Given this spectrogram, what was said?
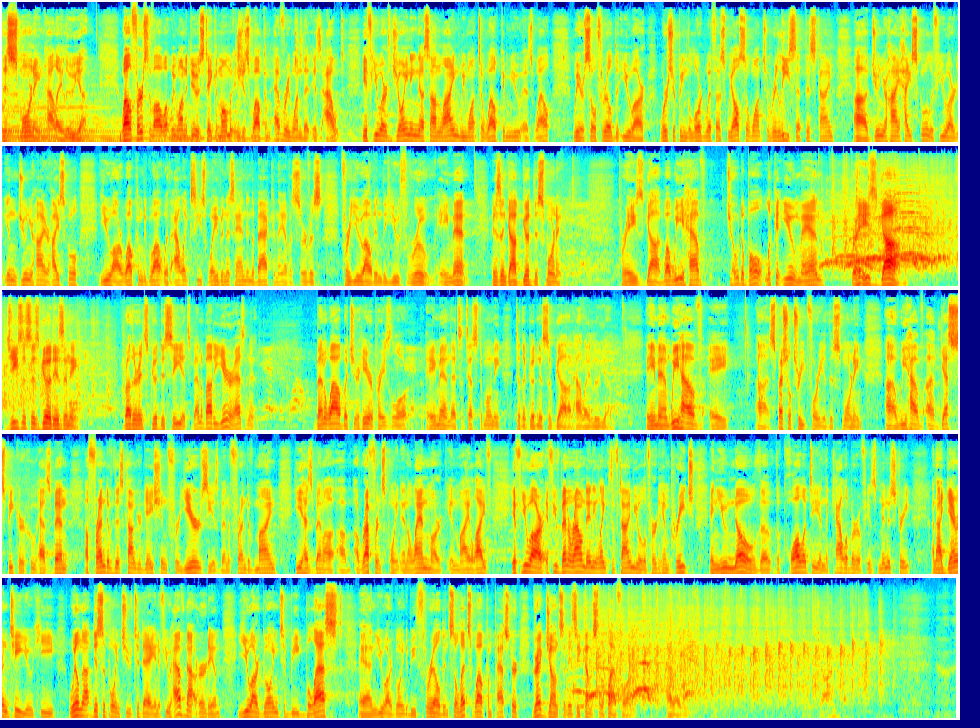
this morning. Hallelujah. Well, first of all, what we want to do is take a moment and just welcome everyone that is out. If you are joining us online, we want to welcome you as well. We are so thrilled that you are worshiping the Lord with us. We also want to release at this time uh, junior high, high school. If you are in junior high or high school, you are welcome to go out with Alex. He's waving his hand in the back, and they have a service for you out in the youth room. Amen. Isn't God good this morning? Praise God. Well, we have Joe DeBolt. Look at you, man. Praise God. Jesus is good, isn't he? Brother, it's good to see you. It's been about a year, hasn't it? Been a while, but you're here. Praise the Lord. Amen. That's a testimony to the goodness of God. Hallelujah. Amen. We have a uh, special treat for you this morning. Uh, we have a guest speaker who has been a friend of this congregation for years. He has been a friend of mine. He has been a, a, a, reference point and a landmark in my life. If you are, if you've been around any length of time, you will have heard him preach, and you know the, the quality and the caliber of his ministry. And I guarantee you, he will not disappoint you today. And if you have not heard him, you are going to be blessed and you are going to be thrilled. And so let's welcome Pastor Greg Johnson as he comes to the platform. Hallelujah.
